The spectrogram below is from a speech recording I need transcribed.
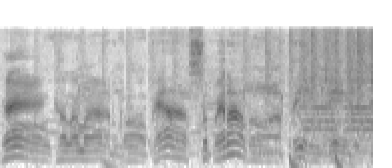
Ven, calamardo, te has superado a ti mismo.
